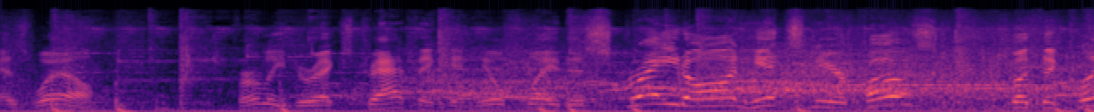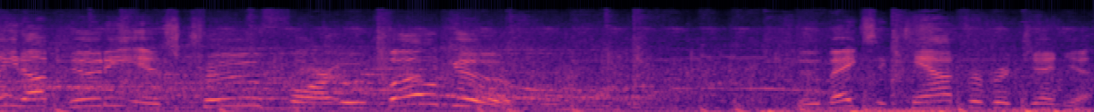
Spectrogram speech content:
as well. Furley directs traffic and he'll play this straight on, hits near post, but the cleanup duty is true for Ubogu, who makes it count for Virginia.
